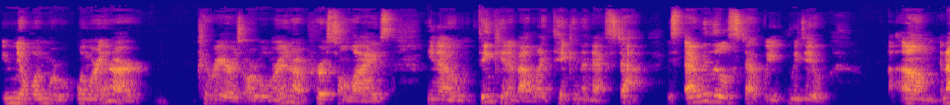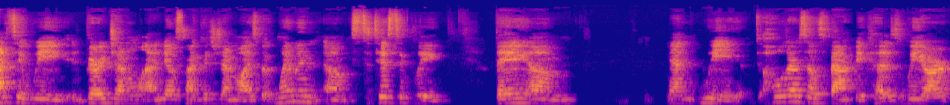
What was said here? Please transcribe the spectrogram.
you know when we're when we're in our careers or when we're in our personal lives you know thinking about like taking the next step. It's every little step we we do um, and i'd say we very general i know it's not good to generalize but women um, statistically they um, and we hold ourselves back because we are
